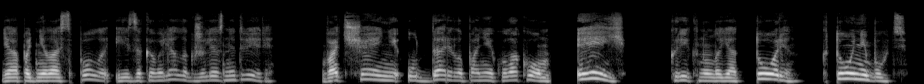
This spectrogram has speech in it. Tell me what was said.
Я поднялась с пола и заковыляла к железной двери. В отчаянии ударила по ней кулаком. «Эй!» — крикнула я. «Торин! Кто-нибудь!»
